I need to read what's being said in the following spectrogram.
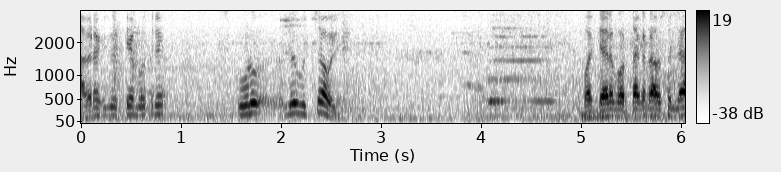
അവരൊക്കെ കിട്ടിയപ്പോത്തിന് സ്കൂൾ ഇത് ഉച്ചാവില്ലേ ഉപാധ്യായരെ പുറത്താക്കേണ്ട ആവശ്യമില്ല.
